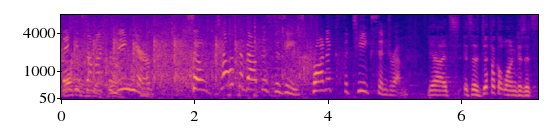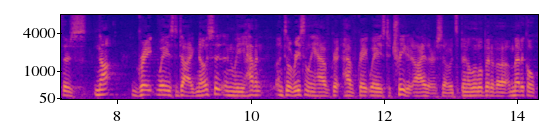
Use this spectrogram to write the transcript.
Thank you so much for being here. So, tell us about this disease, chronic fatigue syndrome. Yeah, it's it's a difficult one because it's there's not great ways to diagnose it, and we haven't until recently have great, have great ways to treat it either. So it's been a little bit of a, medical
